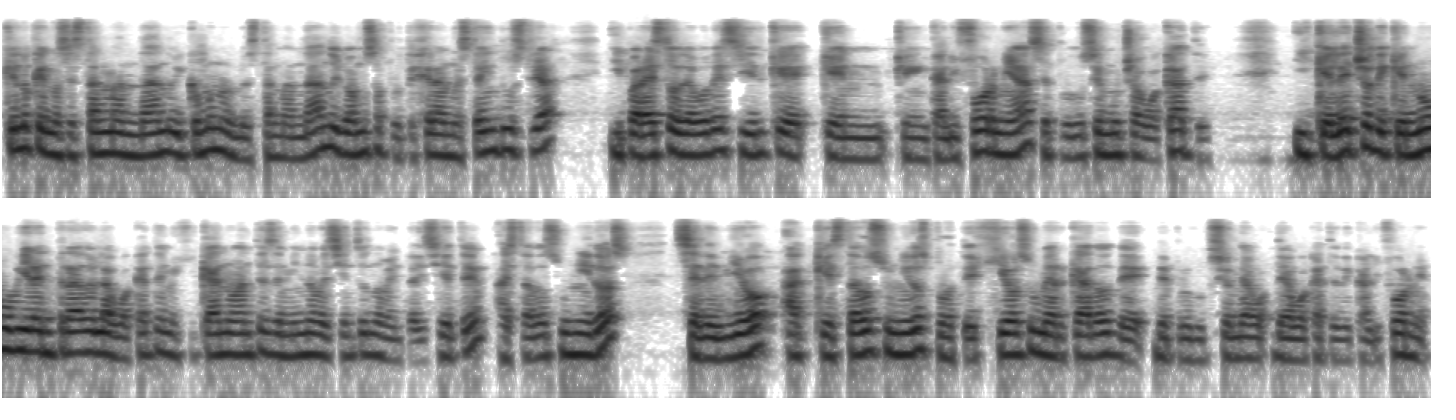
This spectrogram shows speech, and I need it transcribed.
qué es lo que nos están mandando y cómo nos lo están mandando y vamos a proteger a nuestra industria. Y para esto debo decir que, que en California se produce mucho aguacate y que el hecho de que no hubiera entrado el aguacate mexicano antes de 1997 a Estados Unidos se debió a que Estados Unidos protegió su mercado de, producción de, aguacate de California.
